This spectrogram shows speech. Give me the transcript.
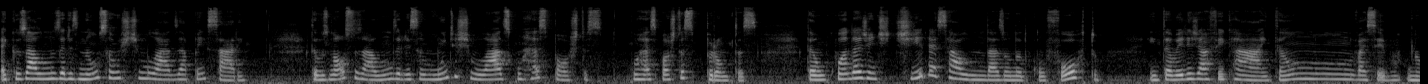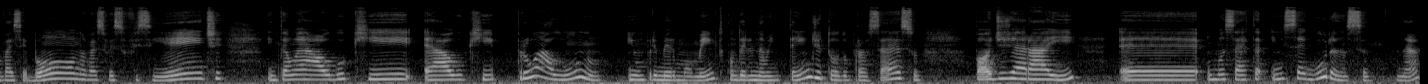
é que os alunos eles não são estimulados a pensarem. Então, os nossos alunos eles são muito estimulados com respostas, com respostas prontas. Então, quando a gente tira esse aluno da zona do conforto, então ele já fica, ah, então não vai ser, não vai ser bom, não vai ser suficiente. Então é algo que é algo que para o aluno em um primeiro momento, quando ele não entende todo o processo, pode gerar aí é, uma certa insegurança, né?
